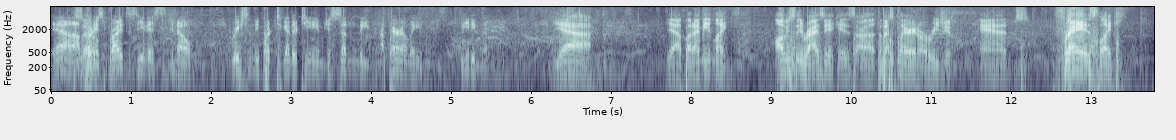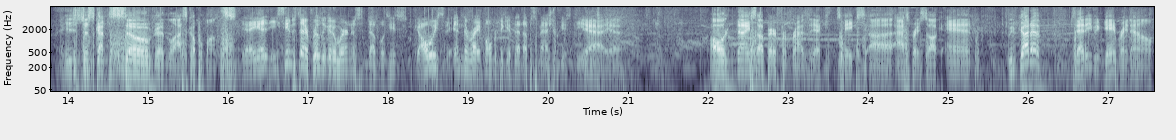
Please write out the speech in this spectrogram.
Yeah, I'm So- pretty surprised to see this, you know, recently put together team just suddenly apparently beating them. Yeah, yeah, but I mean, like, obviously Raziek is uh, the best player in our region, and Freye is like, he's just gotten so good in the last couple months. Yeah, he, he seems to have really good awareness in doubles. He's always in the right moment to give that up smash when he's needed. Yeah, yeah. Oh, nice up air from Raziek. Takes uh, Asprey stock, and we've got a dead even game right now.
